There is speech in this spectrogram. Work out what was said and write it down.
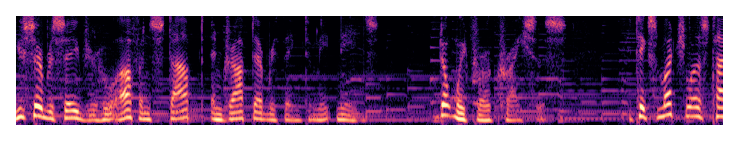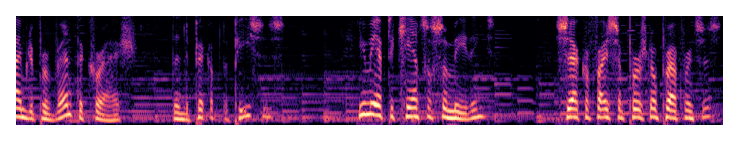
you serve a Savior who often stopped and dropped everything to meet needs. Don't wait for a crisis. It takes much less time to prevent the crash than to pick up the pieces. You may have to cancel some meetings, sacrifice some personal preferences,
